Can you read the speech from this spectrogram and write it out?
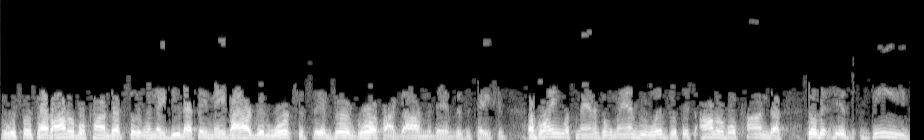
But we're supposed to have honorable conduct so that when they do that, they may, by our good works which they observe, glorify God in the day of visitation. A blameless man is a man who lives with this honorable conduct so that his deeds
